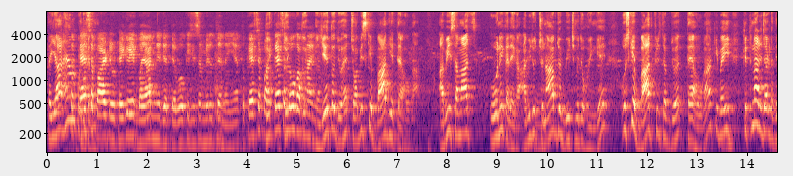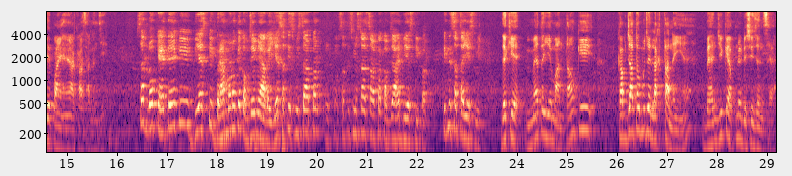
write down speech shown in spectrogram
तैयार हैं तो कैसे पार्टी उठेगी? एक बयान नहीं देते वो किसी से मिलते नहीं है। तो कैसे तो- कैसे तो- लोग तो अपनाएँगे? ये तो जो है चौबीस के बाद ये तय होगा। अभी समाज वो नहीं करेगा। अभी जो चुनाव जो बीच में जो होंगे उसके बाद फिर जब जो है तय होगा कि भाई कितना रिज़ल्ट दे पाए हैं आकाश आनंद जी। सर लोग कहते हैं कि बीएसपी ब्राह्मणों के कब्जे में आ गई है। सतीश मिश्रा पर सतीश मिश्रा साहब का कब्जा है बीएसपी पर। कितनी सच्चाई है इसमें? देखिए मैं तो ये मानता हूँ कि कब्जा तो मुझे लगता नहीं है। बहन जी के अपने डिसीजंस हैं।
